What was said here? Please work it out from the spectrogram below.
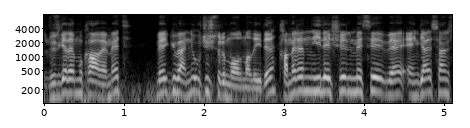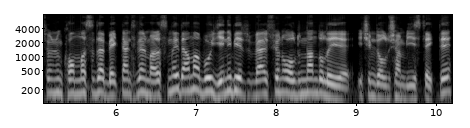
rüzgara mukavemet ve güvenli uçuş durumu olmalıydı. Kameranın iyileştirilmesi ve engel sensörünün konması da beklentilerim arasındaydı ama bu yeni bir versiyon olduğundan dolayı içimde oluşan bir istekti.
